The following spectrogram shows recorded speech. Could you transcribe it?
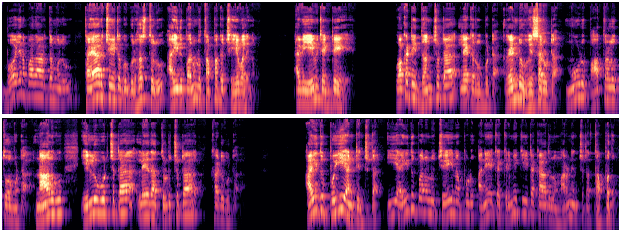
భోజన పదార్థములు తయారు చేయుటకు గృహస్థులు ఐదు పనులు తప్పక చేయవలెను. అవి ఏమిటంటే ఒకటి దంచుట లేక రుబ్బుట రెండు విసరుట మూడు పాత్రలు తోముట నాలుగు ఇల్లు ఊడ్చుట లేదా తుడుచుట కడుగుట. ఐదు పొయ్యి అంటించుట. ఈ ఐదు పనులు చేయనప్పుడు అనేక క్రిమికీటకాదులు మరణించుట తప్పదు.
